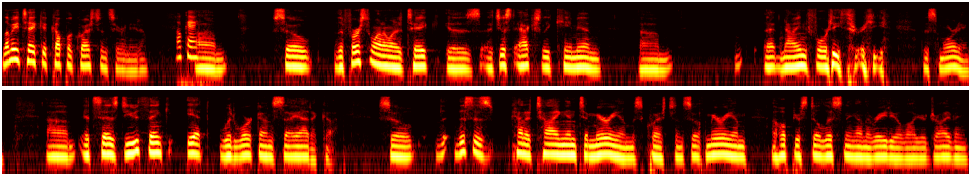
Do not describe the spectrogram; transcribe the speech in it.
Let me take a couple of questions here, Anita. okay Um, so the first one I want to take is it just actually came in um, at 9:43 this morning. Um, it says, "Do you think it would work on sciatica?" So th- this is kind of tying into Miriam's question. So if Miriam, I hope you're still listening on the radio while you're driving,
